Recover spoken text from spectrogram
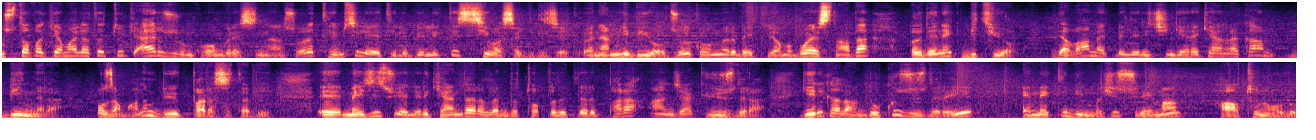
Mustafa Kemal Atatürk Erzurum Kongresi'nden sonra temsil heyetiyle birlikte Sivas'a gidecek. Önemli bir yolculuk onları bekliyor ama bu esnada ödenek bitiyor. Devam etmeleri için gereken rakam 1000 lira. O zamanın büyük parası tabii. E, meclis üyeleri kendi aralarında topladıkları para ancak 100 lira. Geri kalan 900 lirayı emekli binbaşı Süleyman Hatunoğlu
